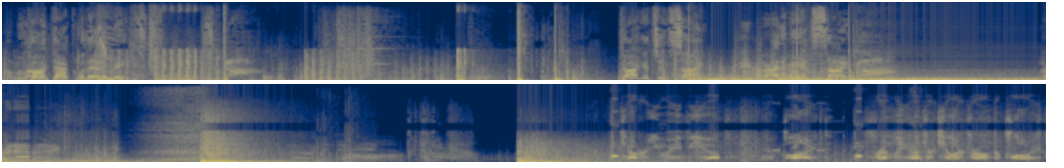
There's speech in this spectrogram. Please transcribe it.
I'm hurt! Contact with enemy! Targets in sight! Enemy in sight! Ah. Counter UAV up. They're blind. Friendly hunter-killer drone deployed.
